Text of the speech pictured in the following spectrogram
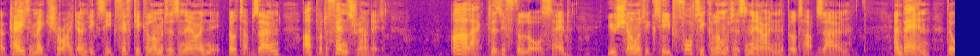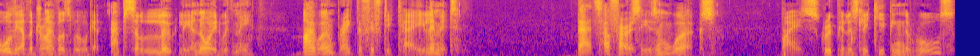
okay, to make sure I don't exceed 50 kilometers an hour in the built-up zone, I'll put a fence around it. I'll act as if the law said, you shall not exceed 40 kilometers an hour in the built-up zone. And then, though all the other drivers will get absolutely annoyed with me, I won't break the 50k limit. That's how Phariseeism works. By scrupulously keeping the rules,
